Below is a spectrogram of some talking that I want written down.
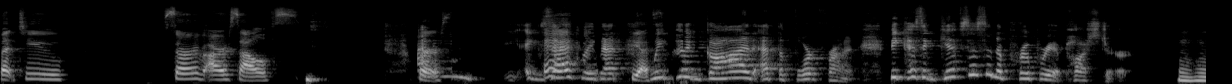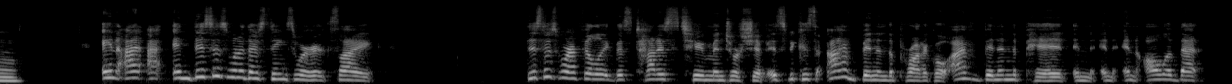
but to serve ourselves first. I mean, exactly that yes. we put God at the forefront because it gives us an appropriate posture. Mm-hmm. And I, I, and this is one of those things where it's like, this is where I feel like this Titus 2 mentorship is because I've been in the prodigal, I've been in the pit and and and all of that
